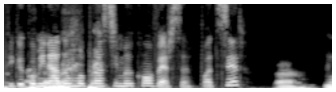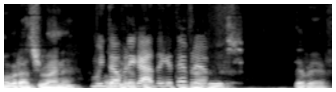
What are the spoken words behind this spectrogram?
Fica tá combinada uma próxima conversa. Pode ser? ah, um abraço, Joana. Muito Obrigado obrigada e até breve. Até breve.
